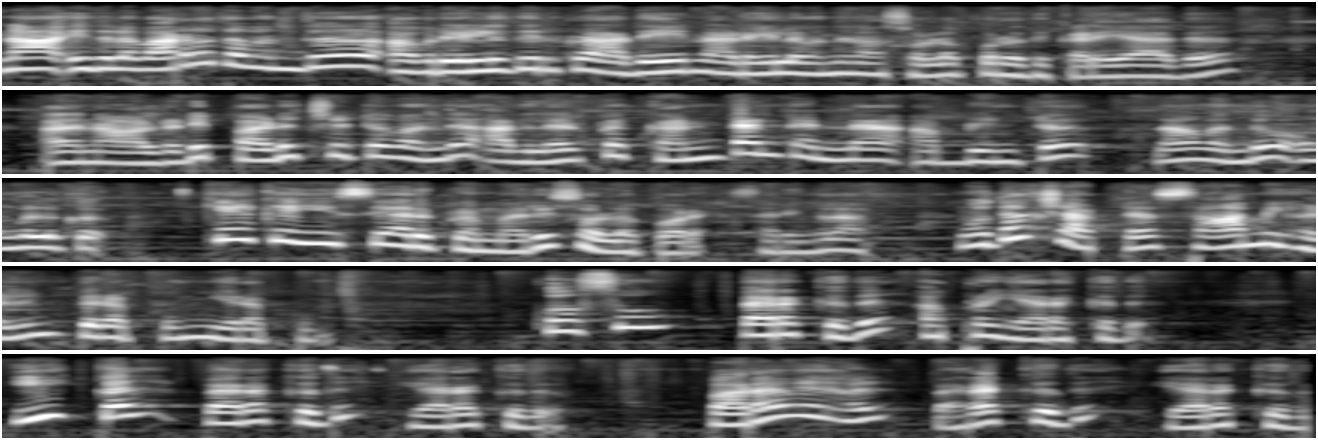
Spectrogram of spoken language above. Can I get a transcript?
நான் இதில் வர்றதை வந்து அவர் எழுதியிருக்கிற அதே நடையில் வந்து நான் சொல்ல போகிறது கிடையாது. அதை நான் ஆல்ரெடி படிச்சுட்டு வந்து அதில் இருக்கிற கண்டென்ட் என்ன அப்படின்ட்டு நான் வந்து உங்களுக்கு கேட்க ஈஸியாக இருக்கிற மாதிரி சொல்ல போகிறேன் சரிங்களா? முதல் சாப்டர் சாமிகளின் பிறப்பும் இறப்பும். கொசு பிறக்குது அப்புறம் இறக்குது. ஈக்கள் பிறக்குது இறக்குது. பறவைகள் பிறக்குது இறக்குது.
